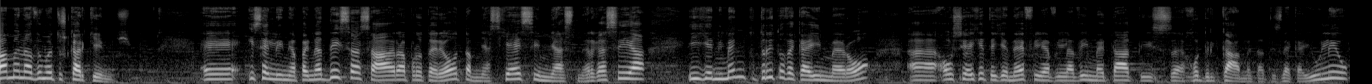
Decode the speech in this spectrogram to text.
Πάμε να δούμε τους καρκίνους. Ε, η σελήνη απέναντί σας, άρα προτεραιότητα, μια σχέση, μια συνεργασία. Η γεννημένη του τρίτο δεκαήμερο, ε, όσοι έχετε γενέφλια δηλαδή μετά τις, ε, χοντρικά μετά τις 10 Ιουλίου,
